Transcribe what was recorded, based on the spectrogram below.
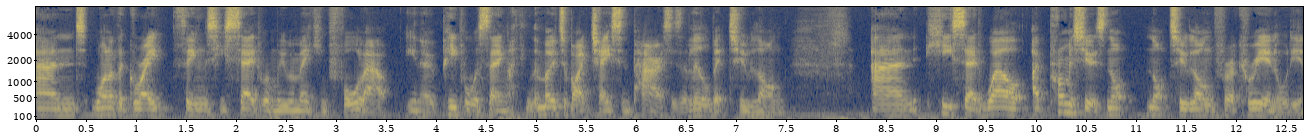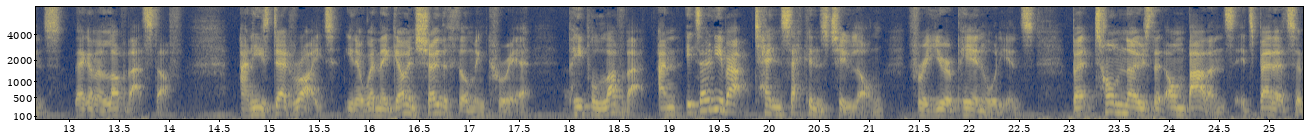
And one of the great things he said when we were making Fallout, you know, people were saying, I think the motorbike chase in Paris is a little bit too long and he said, "Well, I promise you, it's not not too long for a Korean audience. They're going to love that stuff." And he's dead right. You know, when they go and show the film in Korea, people love that. And it's only about 10 seconds too long for a European audience. But Tom knows that on balance, it's better to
